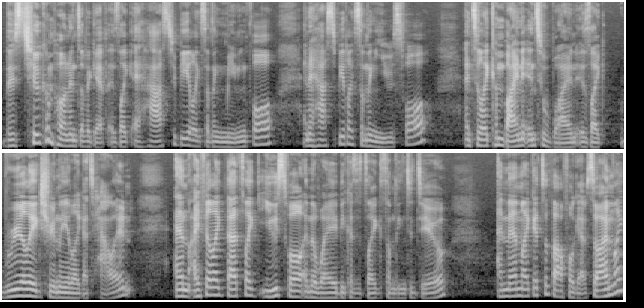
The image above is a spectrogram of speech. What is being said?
there's two components of a gift. Is like, it has to be, like, something meaningful and it has to be, like, something useful. And to, like, combine it into one is, like, really extremely, like, a talent. And I feel like that's, like, useful in the way because it's, like, something to do and then like it's a thoughtful gift. So I'm like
